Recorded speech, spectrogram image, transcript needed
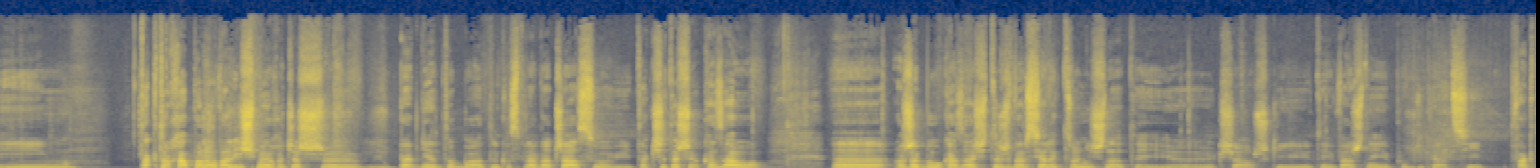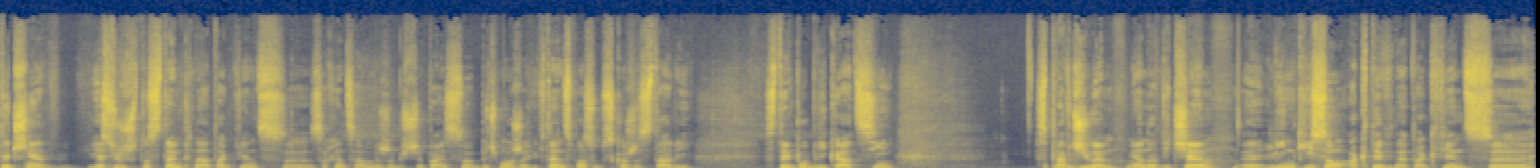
I tak trochę apelowaliśmy, chociaż e, pewnie to była tylko sprawa czasu i tak się też okazało. E, A żeby ukazała się też wersja elektroniczna tej e, książki, tej ważnej publikacji, faktycznie jest już dostępna, tak więc e, zachęcamy, żebyście Państwo być może i w ten sposób skorzystali z tej publikacji. Sprawdziłem, mianowicie e, linki są aktywne, tak? Więc e,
